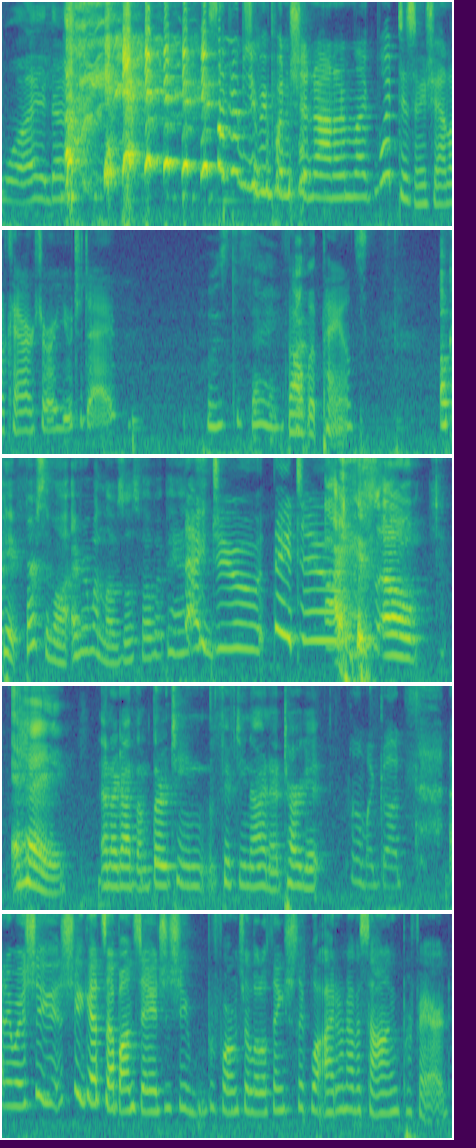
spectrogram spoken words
would. Sometimes you be putting shit on, and I'm like, "What Disney Channel character are you today?" Who's to say? Velvet pants. Okay, first of all, everyone loves those velvet pants. I do. They do. so hey, and I got them thirteen fifty nine at Target. Oh my god. Anyway, she she gets up on stage and she performs her little thing. She's like, "Well, I don't have a song prepared,"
